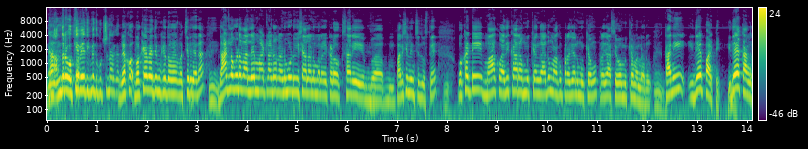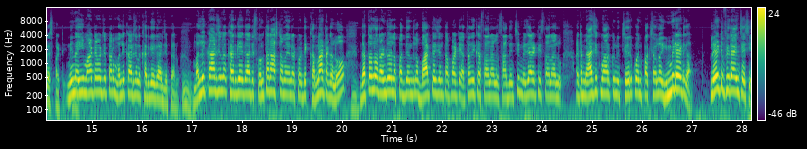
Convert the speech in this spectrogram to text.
నిన్న అందరూ ఒకే వేదిక మీద కూర్చున్నారు కదా. ఒకే- వేదిక మీద వచ్చిరు కదా. దాంట్లో కూడా వాళ్ళు ఏం మాట్లాడారు రెండు మూడు విషయాలను మనం ఇక్కడ ఒకసారి పరిశీలించి చూస్తే ఒకటి మాకు అధికారం ముఖ్యం కాదు మాకు ప్రజలు ముఖ్యము ప్రజాసేవ ముఖ్యం అన్నారు. కానీ ఇదే పార్టీ ఇదే కాంగ్రెస్ పార్టీ. నిన్న ఈ మాట ఎవరు చెప్పారు? మల్లికార్జున ఖర్గే గారు చెప్పారు. మల్లికార్జున ఖర్గే గారి సొంత రాష్ట్రమైనటువంటి కర్ణాటకలో గతంలో రెండు వేల పద్దెనిమిదిలో భారతీయ జనతా పార్టీ అత్యధిక స్థానాలను సాధించి మెజారిటీ స్థానాలు అంటే మ్యాజిక్ మార్కుని చేరుకోని పక్షంలో रहेगा। ప్లేట్ ఫిరాయించేసి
